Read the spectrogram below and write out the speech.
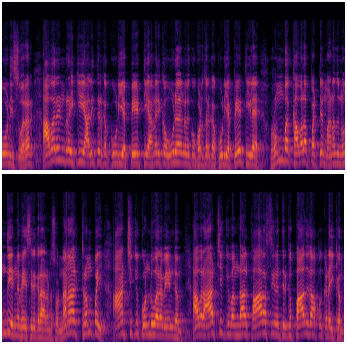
கோடீஸ்வரர். அவர் இன்றைக்கு அளித்திருக்கக்கூடிய பேட்டி அமெரிக்க ஊடகங்களுக்கு கொடுத்திருக்கக்கூடிய பேட்டியில ரொம்ப கவலைப்பட்டு மனது நொந்து என்ன பேசியிருக்கிறார் என்று சொன்னால் ட்ரம்ப்பை ஆட்சிக்கு கொண்டு வர வேண்டும். அவர் ஆட்சிக்கு வந்தால் பாலஸ்தீனத்திற்கு பாதுகாப்பு கிடைக்கும்.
